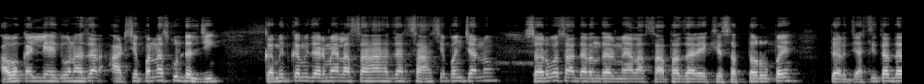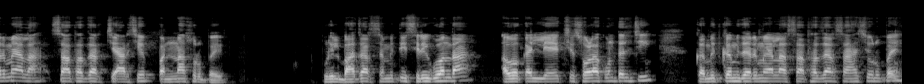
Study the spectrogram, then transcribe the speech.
अवकाली आहे दोन हजार आठशे पन्नास क्विंटलची. कमीत कमी दर मिळाला सहा हजार सहाशे पंच्याण्णव सर्वसाधारण दर मिळाला सात हजार एकशे सत्तर रुपये तर जास्तीचा दर मिळाला सात हजार चारशे पन्नास रुपये. पुढील बाजार समिती श्रीगोंदा अवकाली आहे एकशे सोळा क्विंटलची. कमीत कमी दर मिळाला सात हजार सहाशे रुपये.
